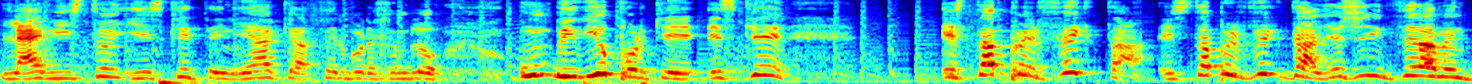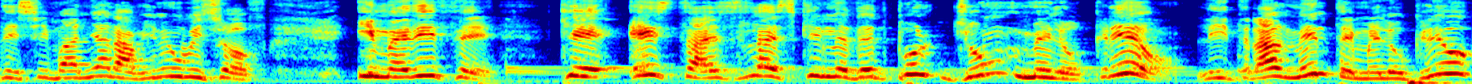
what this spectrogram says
la he visto y es que tenía que hacer, por ejemplo, un vídeo porque es que... Está perfecta, está perfecta. Yo sinceramente, si mañana viene Ubisoft y me dice que esta es la skin de Deadpool Yo me lo creo, literalmente me lo creo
